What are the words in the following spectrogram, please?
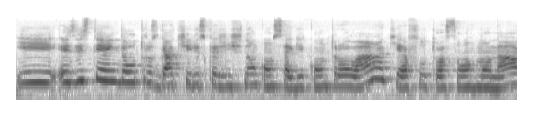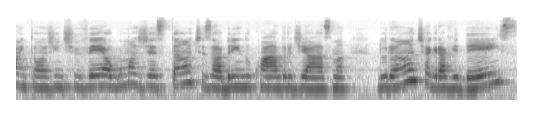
E existem ainda outros gatilhos que a gente não consegue controlar, que é a flutuação hormonal. Então, a gente vê algumas gestantes abrindo quadro de asma durante a gravidez.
